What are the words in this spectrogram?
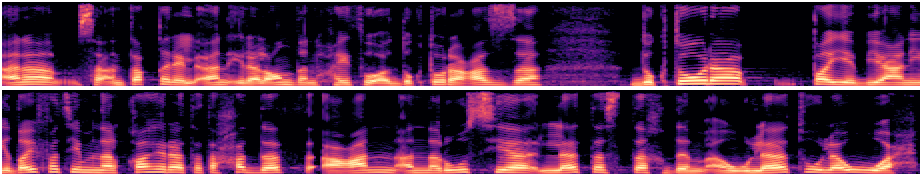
أنا سأنتقل الآن إلى لندن حيث الدكتورة عزة. دكتورة طيب يعني ضيفتي من القاهرة تتحدث عن أن روسيا لا تستخدم أو لا تلوح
